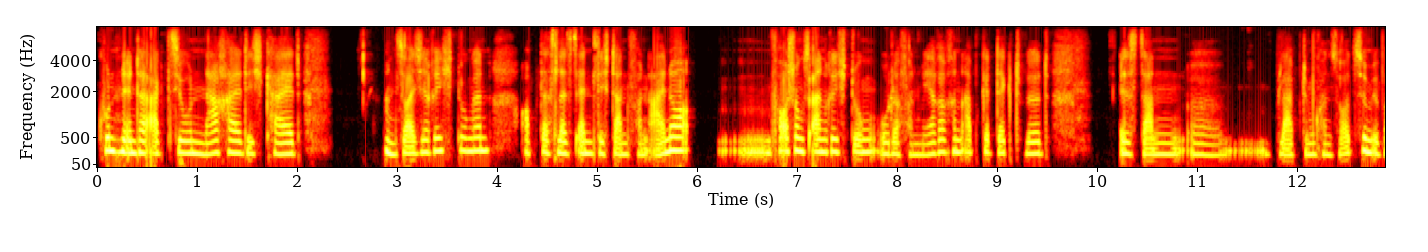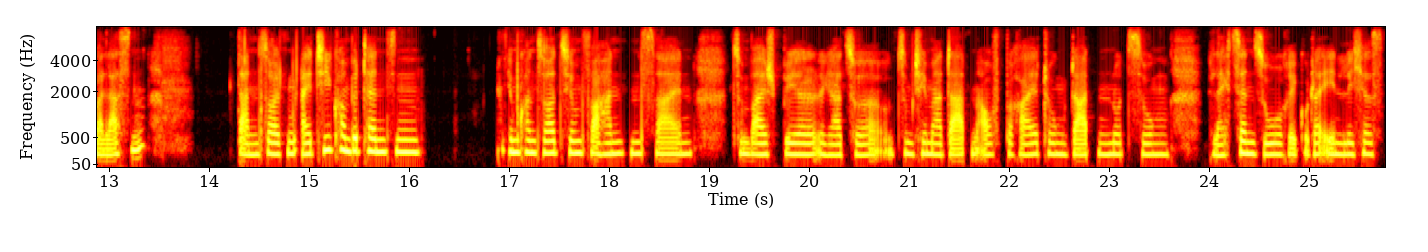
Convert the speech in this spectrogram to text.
Kundeninteraktion, Nachhaltigkeit und solche Richtungen. Ob das letztendlich dann von einer äh, Forschungseinrichtung oder von mehreren abgedeckt wird, ist dann äh, bleibt dem Konsortium überlassen. Dann sollten IT-Kompetenzen im Konsortium vorhanden sein, zum Beispiel ja zur, zum Thema Datenaufbereitung, Datennutzung, vielleicht Sensorik oder ähnliches.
